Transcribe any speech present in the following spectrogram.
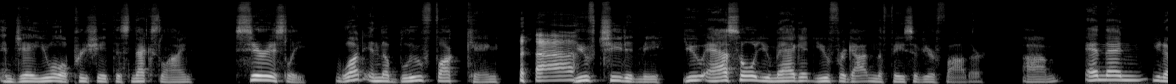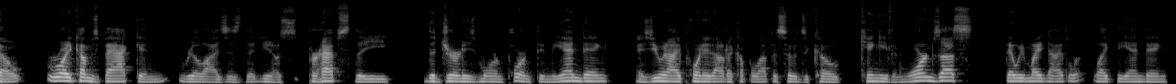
And Jay, you will appreciate this next line. Seriously, what in the blue fuck, King? You've cheated me. You asshole, you maggot, you've forgotten the face of your father. Um, and then, you know, Roy comes back and realizes that, you know, perhaps the the journey's more important than the ending. As you and I pointed out a couple episodes ago, King even warns us that we might not l- like the ending.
